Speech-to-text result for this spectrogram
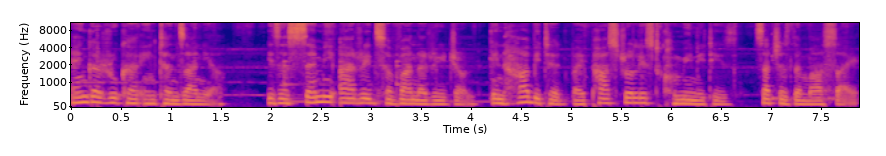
Engaruka in Tanzania is a semi-arid savanna region inhabited by pastoralist communities such as the Maasai.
